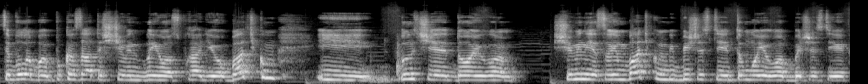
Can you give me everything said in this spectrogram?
це було б показати, що він його справді його батьком, і ближче до його. Що він є своїм батьком і більшості, тому його більшості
